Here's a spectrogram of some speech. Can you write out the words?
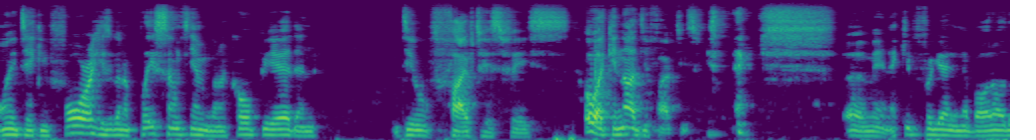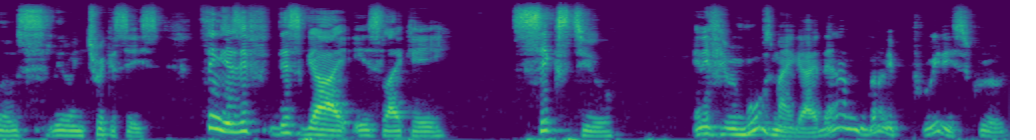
Only taking 4, he's gonna play something, I'm gonna copy it and deal 5 to his face. Oh, I cannot deal 5 to his face. oh man, I keep forgetting about all those little intricacies. Thing is, if this guy is like a 6-2, and if he removes my guy, then I'm gonna be pretty screwed.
